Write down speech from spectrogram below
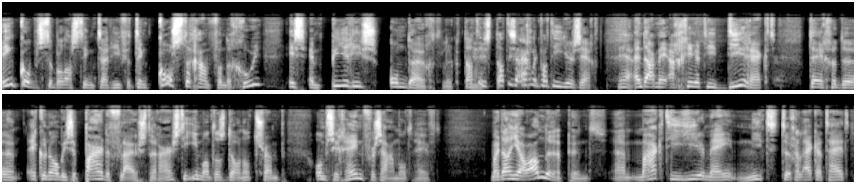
inkomstenbelastingtarieven ten koste gaan van de groei is empirisch ondeugdelijk. Dat, is, dat is eigenlijk wat hij hier zegt. Ja. En daarmee ageert hij direct tegen de economische paardenfluisteraars die iemand als Donald Trump om zich heen verzameld heeft. Maar dan jouw andere punt. Eh, maakt hij hiermee niet tegelijkertijd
